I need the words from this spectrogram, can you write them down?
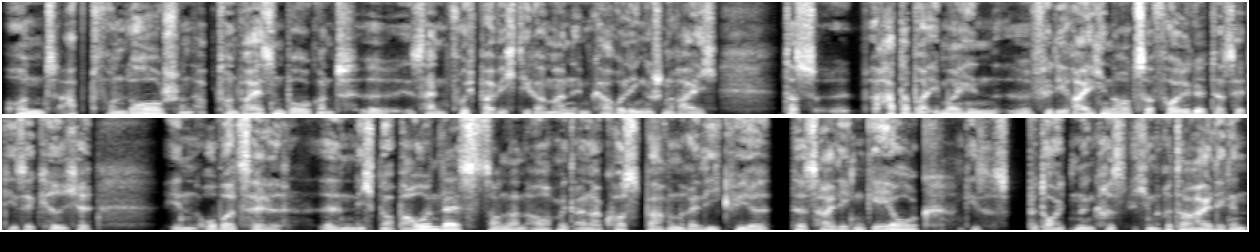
und Abt von Lorsch und Abt von Weißenburg und äh, ist ein furchtbar wichtiger Mann im Karolingischen Reich. Das äh, hat aber immerhin äh, für die Reichenau zur Folge, dass er diese Kirche in Oberzell äh, nicht nur bauen lässt, sondern auch mit einer kostbaren Reliquie des heiligen Georg, dieses bedeutenden christlichen Ritterheiligen,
